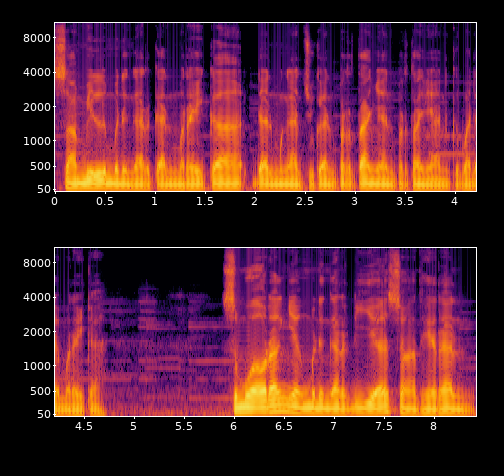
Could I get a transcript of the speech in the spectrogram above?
sambil mendengarkan mereka dan mengajukan pertanyaan-pertanyaan kepada mereka. Semua orang yang mendengar dia sangat heran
